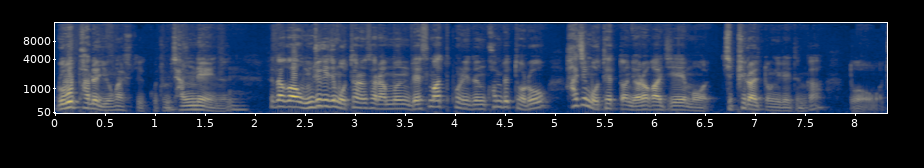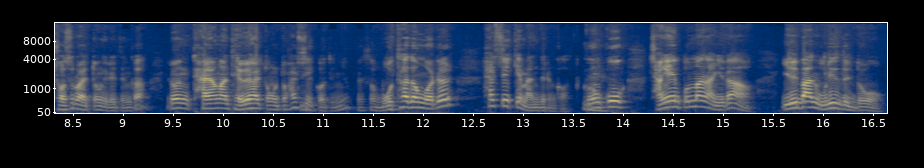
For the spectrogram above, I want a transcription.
로봇팔을 이용할 수도 있고 좀 장래에는 예. 게다가 움직이지 못하는 사람은 내 스마트폰이든 컴퓨터로 하지 못했던 여러 가지의 뭐 지필 활동이라든가 또 저술 활동이라든가 이런 다양한 대외 활동을 또 할 수 있거든요. 그래서 못하던 거를 할 수 있게 만드는 것. 그건 네. 꼭 장애인뿐만 아니라 일반 우리들도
